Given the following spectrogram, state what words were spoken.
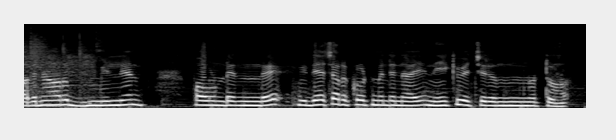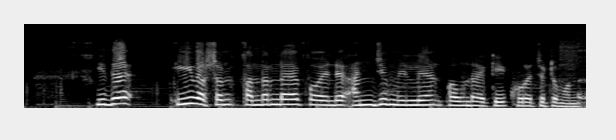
പതിനാറ് മില്യൺ പൗണ്ടിന്റെ വിദേശ റിക്രൂട്ട്മെന്റിനായി നീക്കിവെച്ചിരുന്നിട്ടുണ്ട്. ഇത് ഈ വർഷം പന്ത്രണ്ട് പോയിന്റ് അഞ്ച് മില്യൺ പൗണ്ടാക്കി കുറച്ചിട്ടുമുണ്ട്.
